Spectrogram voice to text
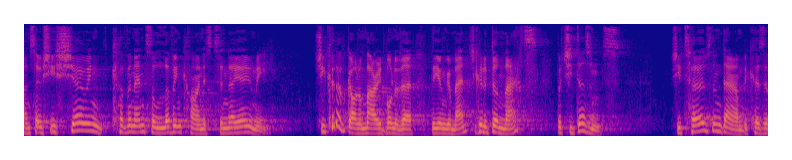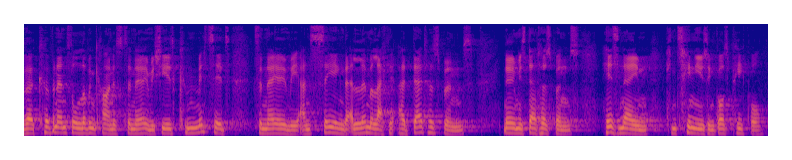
And so she's showing covenantal loving kindness to Naomi. She could have gone and married one of the, the younger men. She could have done that, but she doesn't. She turns them down because of her covenantal loving kindness to Naomi. She is committed to Naomi and seeing that Elimelech, her dead husband, Naomi's dead husband, his name continues in God's people.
